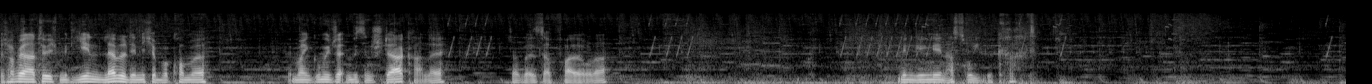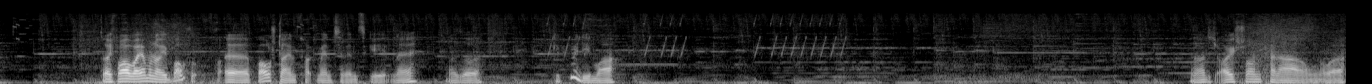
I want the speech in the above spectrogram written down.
Ich hoffe ja natürlich mit jedem Level, den ich hier bekomme, mein Gummijet ein bisschen stärker. Ne? Ich glaube, das ist der Fall, oder? Bin gegen den Asteroid gekracht. So, ich brauche aber immer noch die Bau, äh, Bausteinfragmente, wenn es geht. Ne? Also, gib mir die mal. Da hatte ich euch schon, keine Ahnung, aber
